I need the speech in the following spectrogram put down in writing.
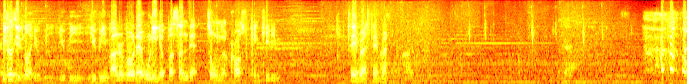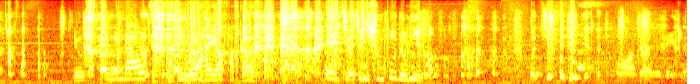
Because if not, you'll be, you'll be, you'll be invulnerable. Then only the person that the cross can kill him. Stay in front, stay in front. You tell me now, you are your fucker. 哎，机会追胸部的蜜蜂，我机会的。哇，这样就给你们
